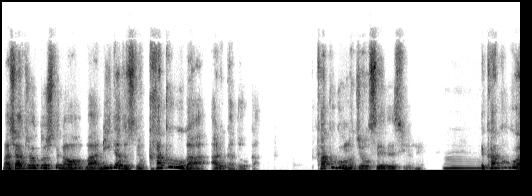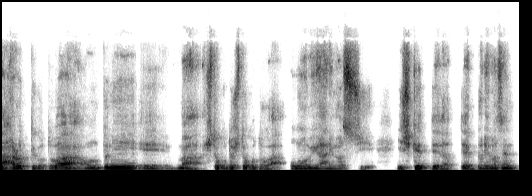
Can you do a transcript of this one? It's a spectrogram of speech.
まあ、社長としての、まあ、リーダーとしての覚悟があるかどうか。覚悟の情勢ですよね。で覚悟があるってことは、本当に、えー、まあ、一言一言が重みがありますし、意思決定だってぶれません、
